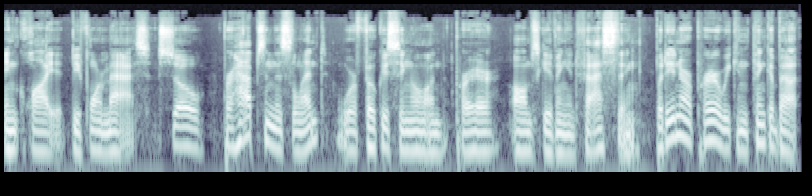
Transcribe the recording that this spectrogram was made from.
in quiet before Mass. So Perhaps in this Lent, we're focusing on prayer, almsgiving, and fasting. But in our prayer, we can think about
